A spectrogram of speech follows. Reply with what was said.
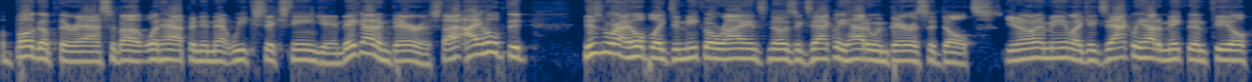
a bug up their ass about what happened in that Week 16 game. They got embarrassed. I, I hope that this is where I hope like DeMeco Ryans knows exactly how to embarrass adults. You know what I mean? Like exactly how to make them feel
